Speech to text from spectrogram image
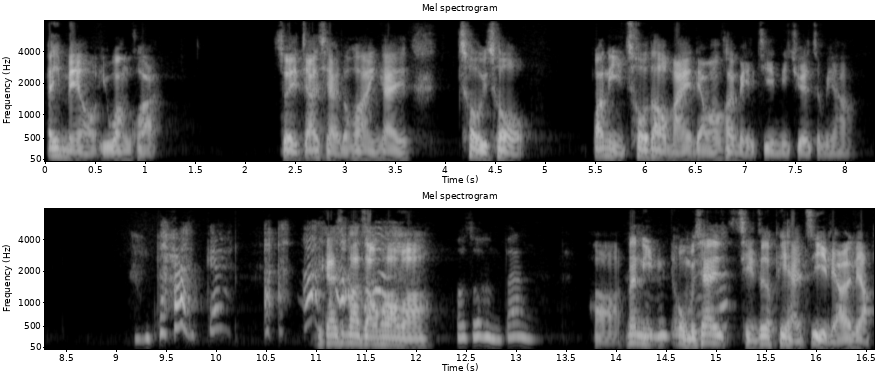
哎，没有一万块，所以加起来的话，应该凑一凑，帮你凑到买两万块美金，你觉得怎么样？很棒，你刚才是骂脏话吗？我说很棒。好，那你我们现在请这个屁孩自己聊一聊，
